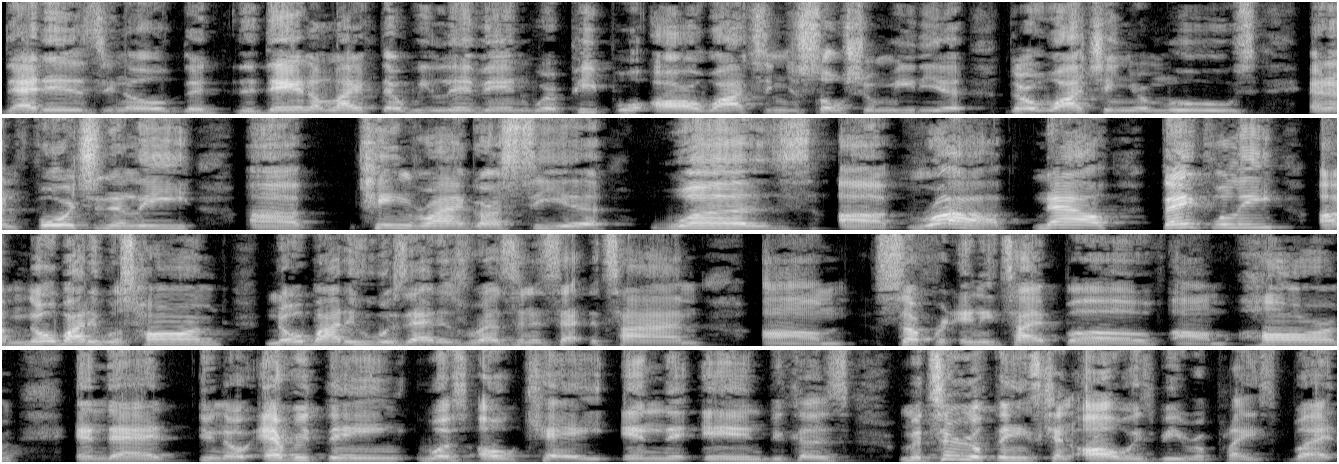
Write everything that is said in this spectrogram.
that is, you know, the, the day in the life that we live in where people are watching your social media, they're watching your moves. And unfortunately, uh, King Ryan Garcia was uh, robbed. Now, thankfully, um, nobody was harmed. Nobody who was at his residence at the time um, suffered any type of um, harm, and that you know everything was okay in the end because material things can always be replaced. But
